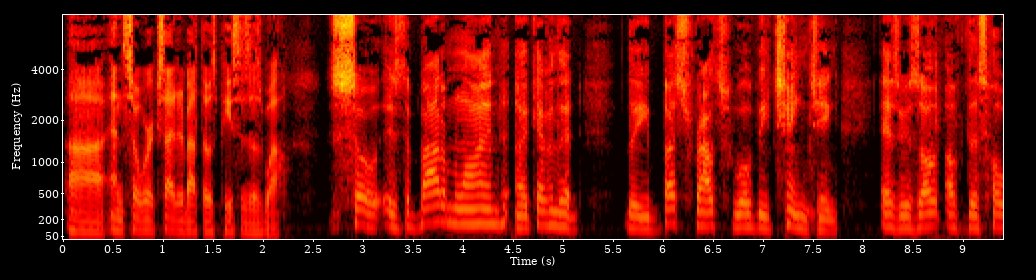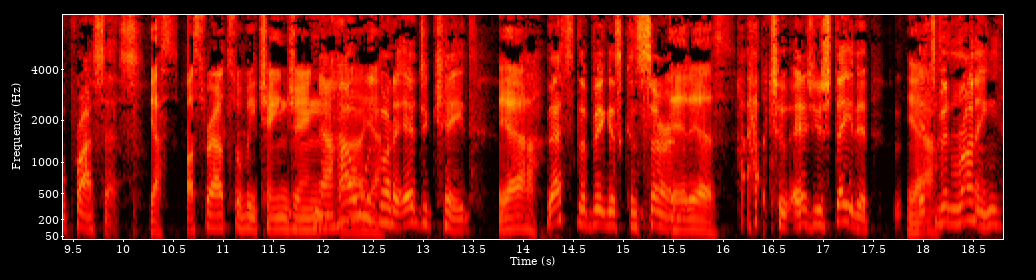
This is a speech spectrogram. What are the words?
Uh, and so we're excited about those pieces as well. So, is the bottom line, uh, Kevin, that the bus routes will be changing as a result of this whole process? Yes, bus routes will be changing. Now, how uh, are we yeah. going to educate? Yeah, That's the biggest concern. it is. To, as you stated, Yeah. it's been running,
